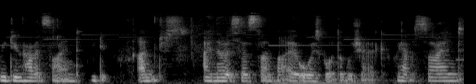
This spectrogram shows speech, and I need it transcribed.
We do have it signed. We do. I'm just, I know it says signed, but I always got double check. We have it signed.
